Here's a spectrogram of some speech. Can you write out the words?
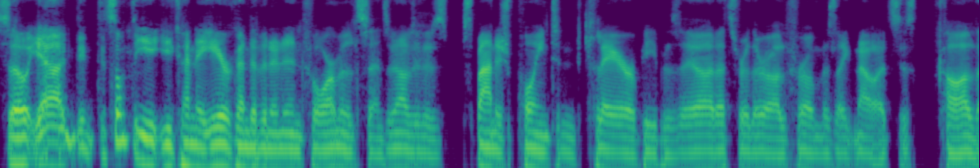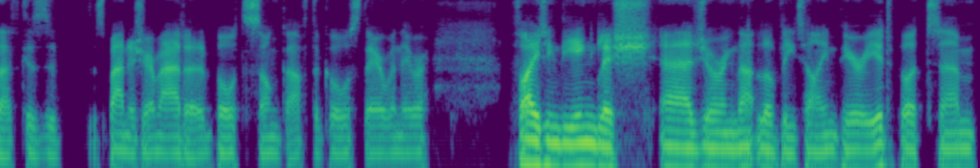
so yeah, it's something you, you kind of hear kind of in an informal sense. I mean, obviously there's Spanish Point and Clare. People say, "Oh, that's where they're all from." It's like, no, it's just called that because the Spanish Armada both sunk off the coast there when they were fighting the English uh, during that lovely time period. But um,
